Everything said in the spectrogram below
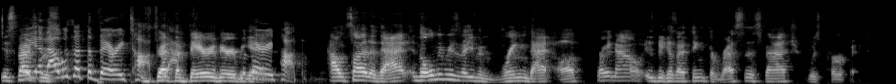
this match oh, yeah, was, that was at the very top. At yeah. the very, very beginning. The very top outside of that, and the only reason I even bring that up right now is because I think the rest of this match was perfect.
